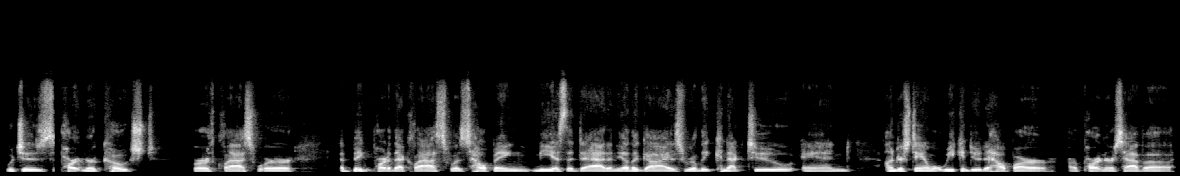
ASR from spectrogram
which is partner coached birth class where a big part of that class was helping me as the dad and the other guys really connect to and understand what we can do to help our our partners have a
